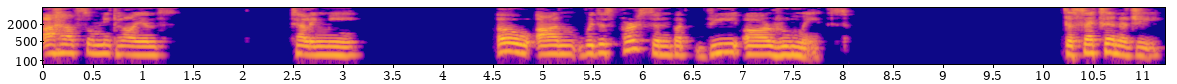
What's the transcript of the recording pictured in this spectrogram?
I have so many clients telling me, Oh, I'm with this person, but we are roommates. The sex energy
